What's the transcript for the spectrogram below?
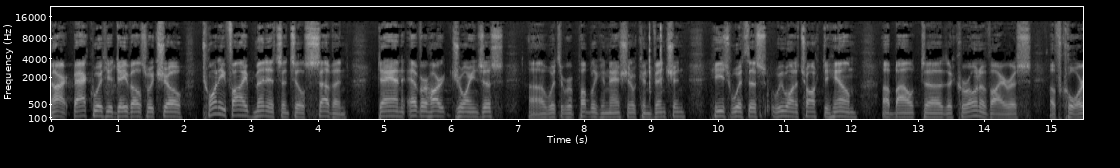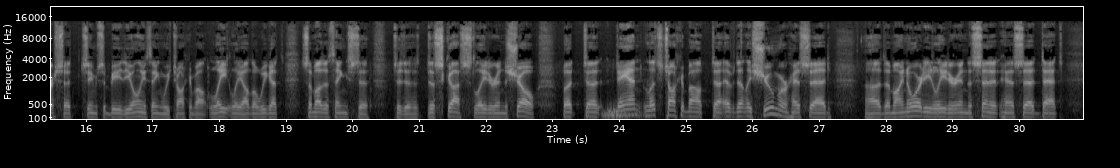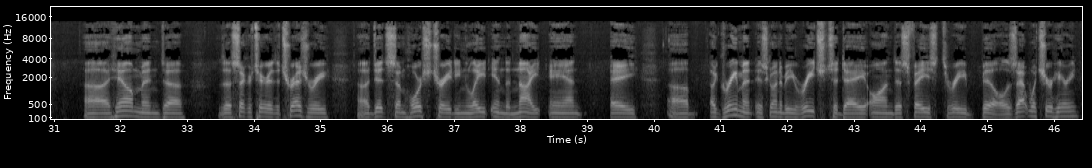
All right, back with you, Dave Elswick Show. 25 minutes until 7. Dan Everheart joins us uh, with the Republican National Convention. He's with us. We want to talk to him about uh, the coronavirus, of course. That seems to be the only thing we talk about lately, although we got some other things to, to discuss later in the show. But, uh, Dan, let's talk about uh, evidently Schumer has said. Uh, the minority leader in the Senate has said that uh, him and uh, the Secretary of the Treasury uh, did some horse trading late in the night, and a uh, agreement is going to be reached today on this Phase Three bill. Is that what you're hearing?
